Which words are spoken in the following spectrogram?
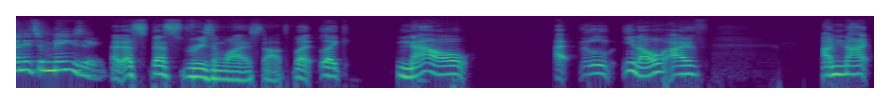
and it's amazing. that's that's the reason why I stopped. But like now, I, you know, I've I'm not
